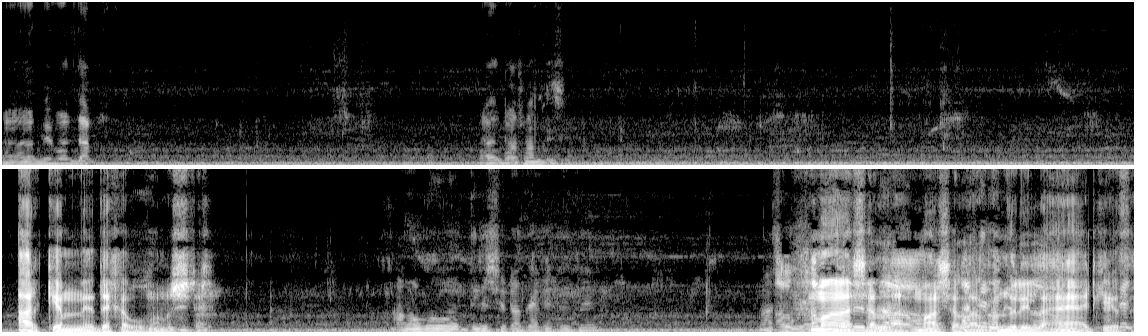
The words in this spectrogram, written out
হ্যাঁ, বিমল দা। আর কেমনে দেখাবো মানুষটা? মাশাল্লাহ মাশাল্লাহ আলহামদুলিল্লাহ। হ্যাঁ হ্যাঁ, ঠিক আছে।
